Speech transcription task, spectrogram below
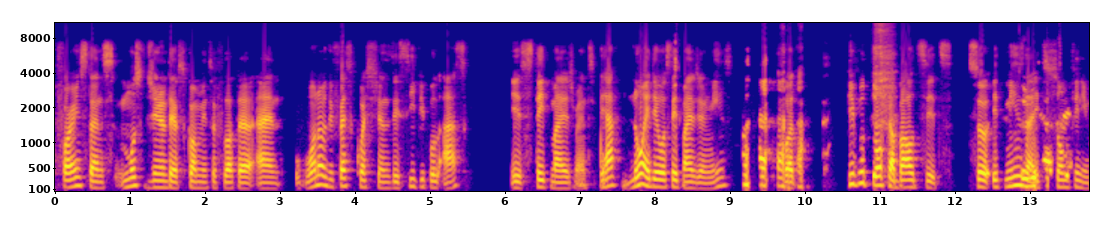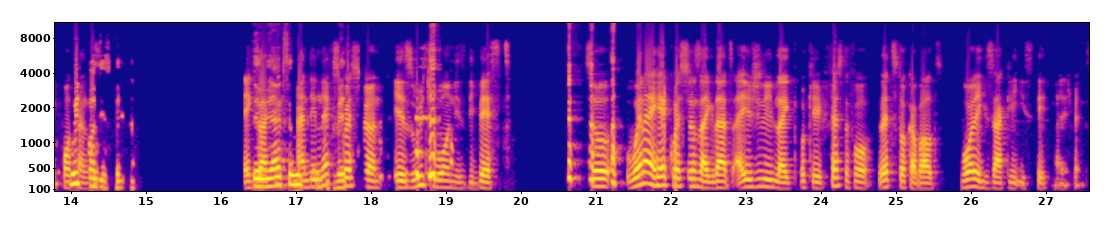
for instance, most junior devs come into Flutter, and one of the first questions they see people ask is state management. They have no idea what state management means, but people talk about it. So it means So that we it's something which important. one is better? Exactly. actually And the next better. question is which one is the best? So when I hear questions like that, I usually like, okay, first of all, let's talk about what exactly is state management.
